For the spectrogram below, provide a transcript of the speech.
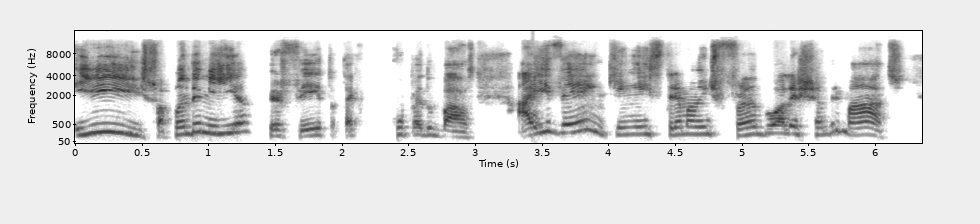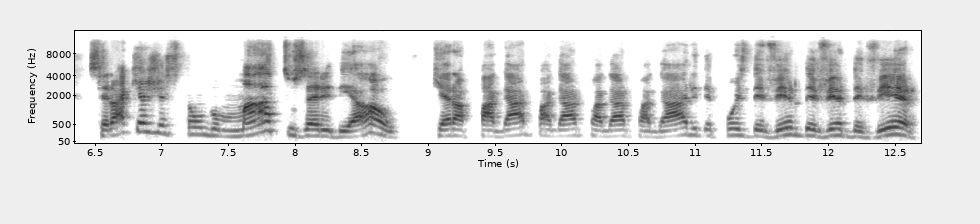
isso, a pandemia, perfeito, até que culpa é do Barros. Aí vem quem é extremamente fã do Alexandre Matos. Será que a gestão do Matos era ideal, que era pagar, pagar, pagar, pagar e depois dever, dever, dever?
